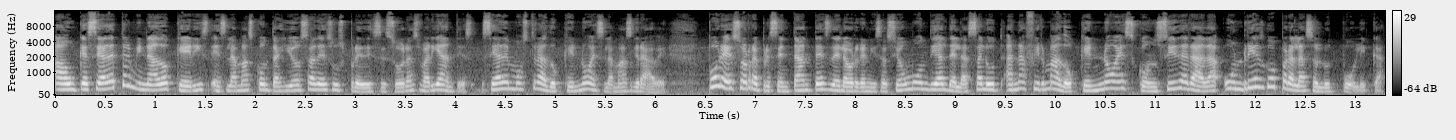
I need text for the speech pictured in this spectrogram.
Aunque se ha determinado que Eris es la más contagiosa de sus predecesoras variantes, se ha demostrado que no es la más grave. Por eso, representantes de la Organización Mundial de la Salud han afirmado que no es considerada un riesgo para la salud pública.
